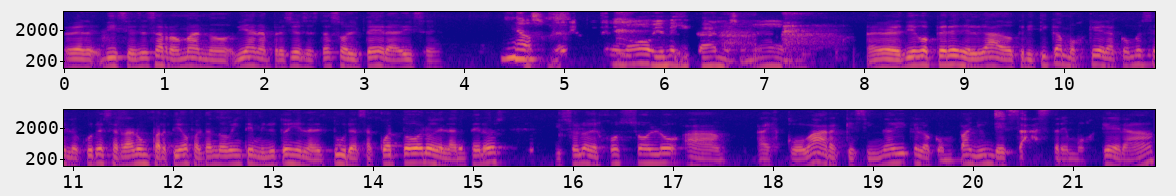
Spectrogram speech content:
A ver, dice César Romano, Diana Preciosa, está soltera, dice. No. Tiene novio, mexicano, señor. A ver, Diego Pérez Delgado, critica a Mosquera, ¿cómo se le ocurre cerrar un partido faltando 20 minutos y en la altura? Sacó a todos los delanteros y solo dejó solo a, Escobar, que sin nadie que lo acompañe, un desastre, Mosquera. ¿ah?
